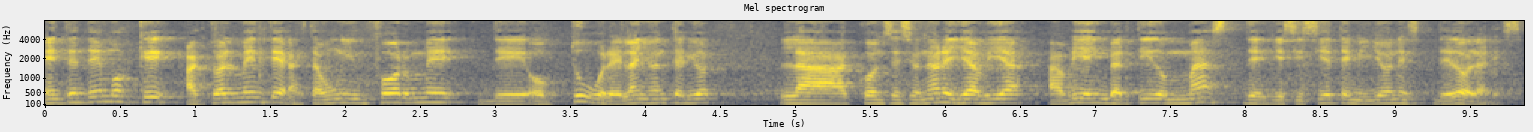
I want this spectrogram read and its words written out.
Entendemos que actualmente, hasta un informe de octubre del año anterior, la concesionaria ya había, habría invertido más de 17 millones de dólares.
